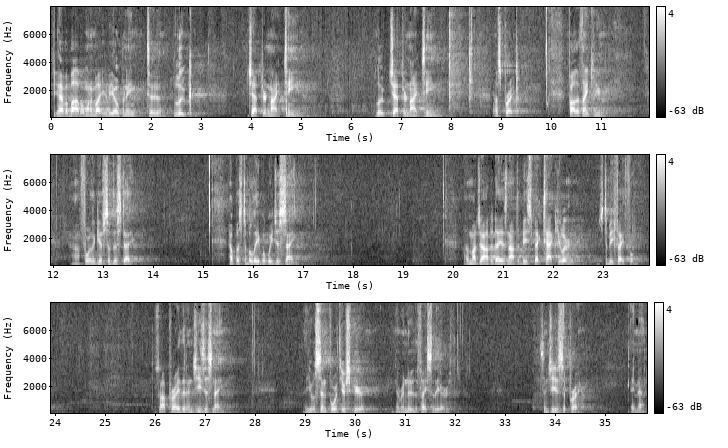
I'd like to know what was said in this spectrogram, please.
If you have a Bible, I want to invite you to be opening to Luke chapter 19. Luke chapter 19. Let's pray. Father, thank you uh, for the gifts of this day. Help us to believe what we just sang. Uh, my job today is not to be spectacular, it's to be faithful. So I pray that in Jesus' name, that you will send forth your spirit and renew the face of the earth. It's in Jesus I pray. Amen.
